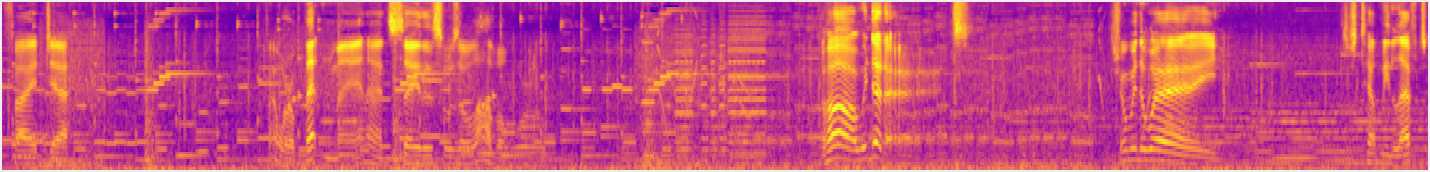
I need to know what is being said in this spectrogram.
If I'd, uh, if I were a betting man, I'd say this was a lava world. Oh, we did it! Show me the way! Just tell me left,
